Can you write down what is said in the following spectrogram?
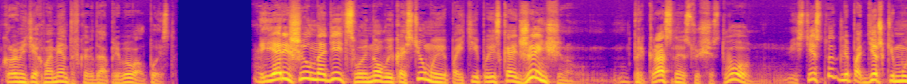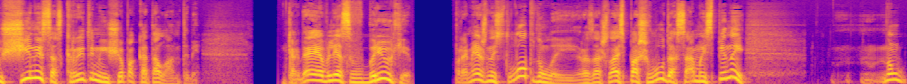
кроме тех моментов, когда прибывал поезд. И я решил надеть свой новый костюм и пойти поискать женщину. Прекрасное существо, естественно, для поддержки мужчины со скрытыми еще пока талантами. Когда я влез в брюки, промежность лопнула и разошлась по шву до самой спины. Ну,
